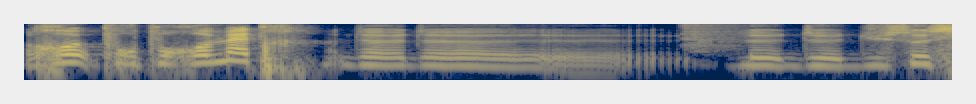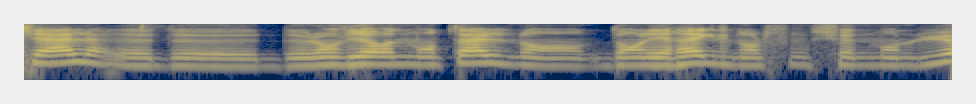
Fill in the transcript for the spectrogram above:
pour, pour remettre du social, de, l'environnemental dans, dans, les règles, dans le fonctionnement de l'UE.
